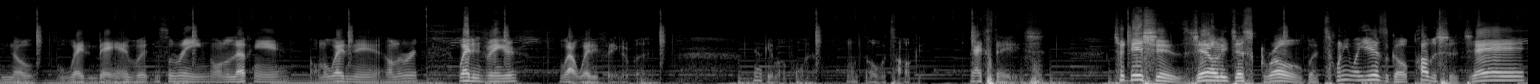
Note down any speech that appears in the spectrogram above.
you know, wedding band, but it's a ring on the left hand, on the wedding hand, on the wedding finger. Well, wedding finger, but y'all get my point. I'm over talking. Backstage. Traditions generally just grow, but 21 years ago, publisher J.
